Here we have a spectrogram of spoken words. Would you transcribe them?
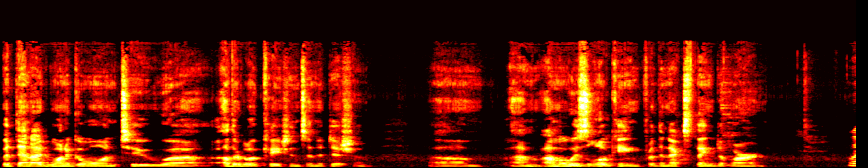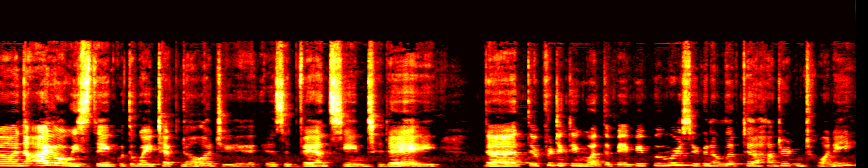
but then I'd want to go on to uh, other locations in addition. Um, I'm, I'm always looking for the next thing to learn. Well, and I always think with the way technology is advancing today, that they're predicting what the baby boomers are going to live to 120.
